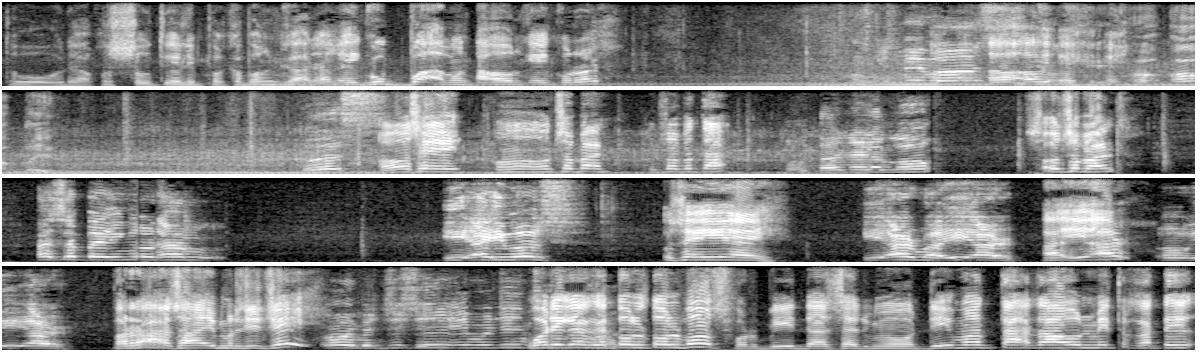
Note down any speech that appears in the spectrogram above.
To, da ako sulti aling pagkabangga na. Kay guba ang taon kay Coral. May boss. Ah, ay, ay, ay. Ah, ah, ay. Boss, Oh, say, uh, unsa man? Unsa man ta? punta na lang ko. Sa unsa man? Asa ba ingon ang EI, boss? Unsa ay? ER ba? ER? Ah, ER? Oh, ER. Para sa emergency? Oh, emergency, emergency. Wali ka katultol, boss. Forbida sa mo. Di man ta taon may taga-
